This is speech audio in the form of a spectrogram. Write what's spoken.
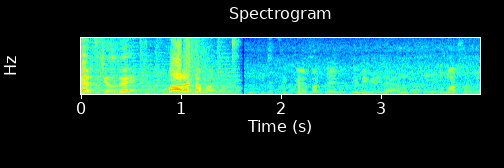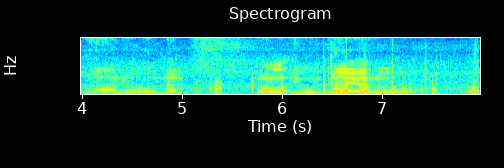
ಖರ್ಚಿಲ್ಲದೆ ಮಾರಾಟ ಮಾಡಿ. ನಾನು ಪ್ರಹ್ಲಾ ಇವ್ರನ್ನ ಯಾರು ಆ,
